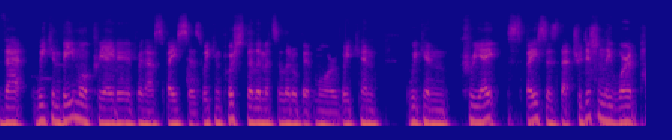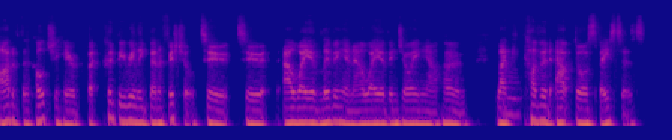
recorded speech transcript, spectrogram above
that we can be more creative with our spaces. We can push the limits a little bit more. We can we can create spaces that traditionally weren't part of the culture here, but could be really beneficial to to our way of living and our way of enjoying our home, like mm. covered outdoor spaces.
